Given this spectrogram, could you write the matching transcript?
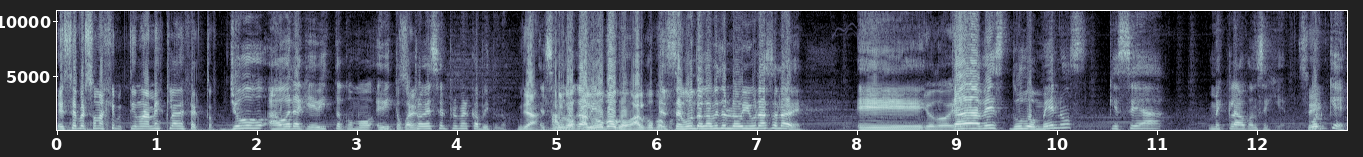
Ese personaje tiene una mezcla de efectos. Yo ahora que he visto como he visto cuatro Sí. veces el primer capítulo. Ya, El algo, poco, algo poco. el segundo capítulo lo vi una sola vez. Eh, Yo doy- Cada vez dudo menos que sea mezclado con CG. ¿Sí? ¿Por qué?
